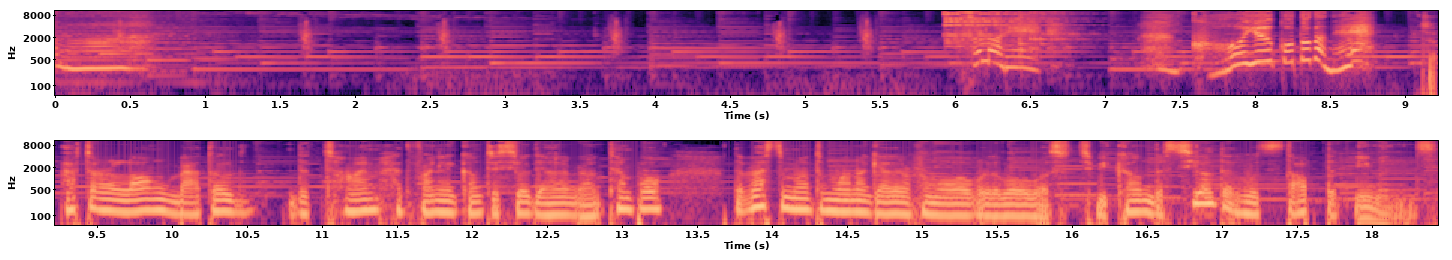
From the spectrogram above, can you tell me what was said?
かなつまりこういうことだね So after a long battle, the time had finally come to seal the underground temple. The vast amount of mana gathered from all over the world was to become the seal that would stop the demons.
